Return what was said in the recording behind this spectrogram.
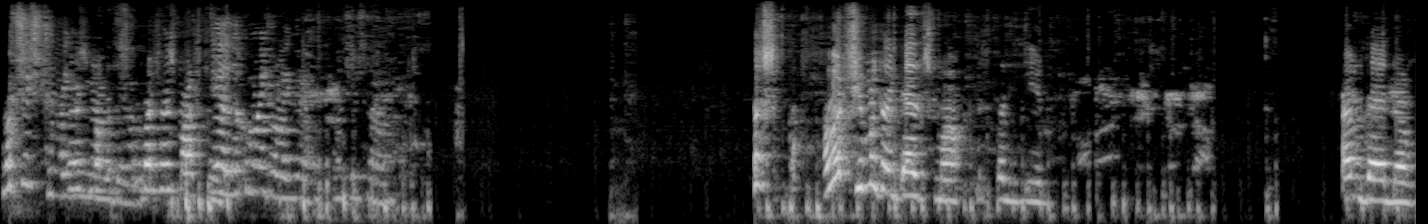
What's this First driving now. My first match. Yeah, look at my driving. What's this now? How much achievement I get smart this bloody game? I'm dead now.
